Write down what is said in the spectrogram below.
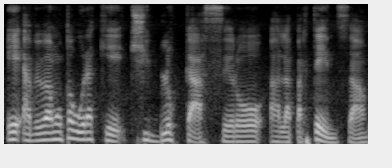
e avevamo paura che ci bloccassero alla partenza.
